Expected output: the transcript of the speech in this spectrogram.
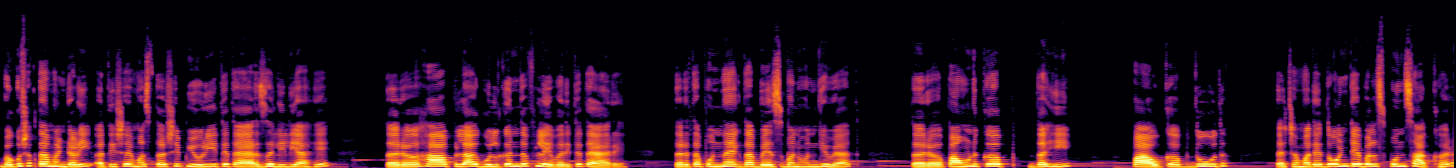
बघू शकता मंडळी अतिशय मस्त अशी प्युरी इथे तयार झालेली आहे. तर हा आपला गुलकंद फ्लेवर इथे तयार आहे. तर आता पुन्हा एकदा बेस बनवून घेऊयात. तर पाऊण कप दही पाव कप दूध त्याच्यामध्ये दोन टेबलस्पून साखर.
